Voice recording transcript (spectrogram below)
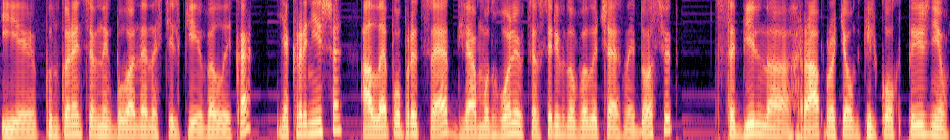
і конкуренція в них була не настільки велика, як раніше. Але попри це, для монголів це все рівно величезний досвід. Стабільна гра протягом кількох тижнів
